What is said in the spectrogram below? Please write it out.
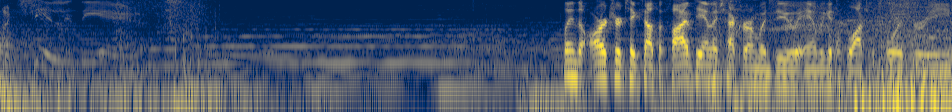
A chill in the air. Playing the Archer takes out the 5 damage Hecarim would do, and we get to block the 4-3.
